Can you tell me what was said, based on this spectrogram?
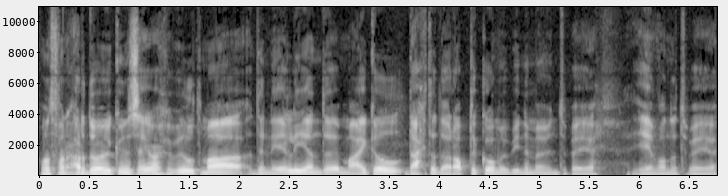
Want van Ardo je kunt zeggen wat je wilt, maar de Nelly en de Michael dachten daar rap te komen winnen met hun twee. Hè. Eén van de twee. Hè.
